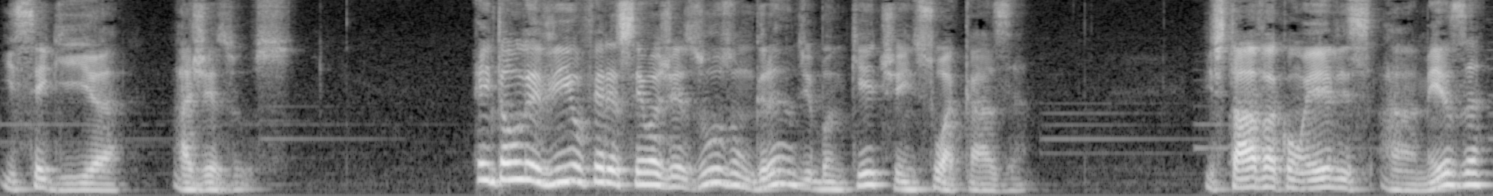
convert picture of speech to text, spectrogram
e seguia a Jesus. Então Levi ofereceu a Jesus um grande banquete em sua casa. Estava com eles à mesa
